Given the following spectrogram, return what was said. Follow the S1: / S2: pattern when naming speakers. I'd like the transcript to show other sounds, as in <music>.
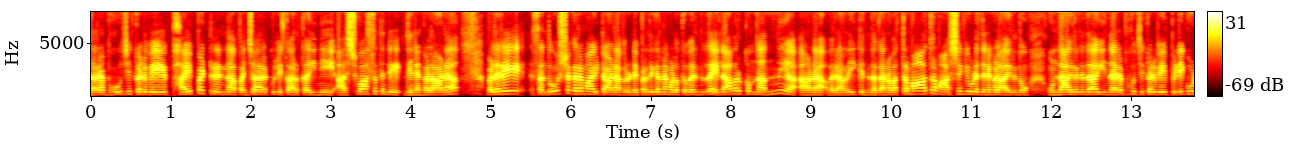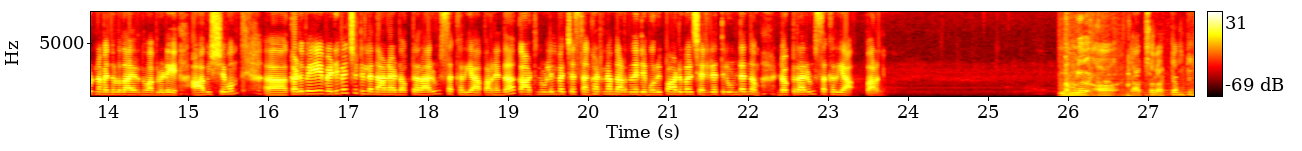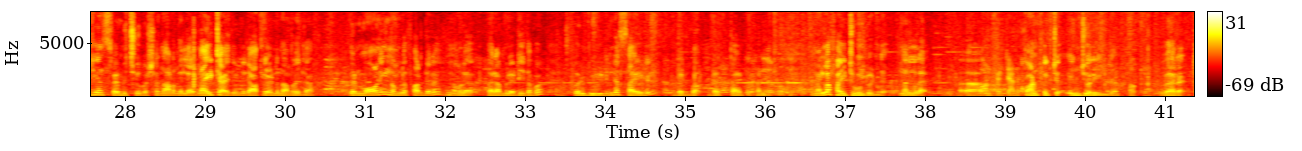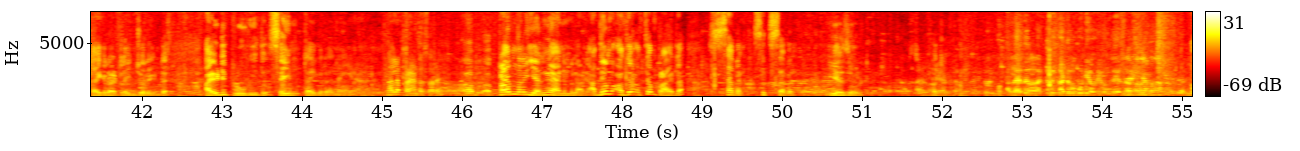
S1: നരഭോജി കടുവയെ ഭയപ്പെട്ടിരുന്ന പഞ്ചാരക്കുലിക്കാർക്ക് ഇനി ആശ്വാസത്തിന്റെ ദിനങ്ങളാണ്. വളരെ സന്തോഷകരമായിട്ടാണ് അവരുടെ പ്രതികരണങ്ങളൊക്കെ വരുന്നത്. എല്ലാവർക്കും നന്ദി ആണ് അവർ അറിയിക്കുന്നത്. കാരണം അത്രമാത്രം ആശങ്കയുടെ ദിനങ്ങളായിരുന്നു ഉണ്ടായിരുന്നത്. ഈ നരഭോജി കടുവയെ പിടികൂടണമെന്നുള്ളതായിരുന്നു അവരുടെ ആവശ്യവും. കടുവയെ വെടിവെച്ചിട്ടില്ലെന്നാണ് ഡോക്ടർ അരുൺ സക്കറിയ പറഞ്ഞത്. കാട്ടിനുള്ളിൽ വെച്ച് സംഘടന നടന്നതിന്റെ മുറിപ്പാടുകൾ ശരീരത്തിലുണ്ടെന്നും ഡോക്ടർ അരുൺ സക്കറിയ പറഞ്ഞു.
S2: നമ്മൾ ക്യാപ്ചർ അറ്റംപ്റ്റ് ചെയ്യാൻ ശ്രമിച്ചു പക്ഷെ നടന്നില്ല. നൈറ്റ് ആയതുകൊണ്ട് രാത്രി കഴിഞ്ഞ് നടന്നില്ല. ദെൻ മോർണിംഗ് നമ്മൾ ഫർദർ നമ്മൾ പെരാമ്പുലേറ്റ് ചെയ്തപ്പോൾ ഒരു വീടിന്റെ സൈഡിൽ ഡെഡ് ഡെത്ത് ആയിട്ട് കണ്ടു നല്ല ഫൈറ്റ് കൊണ്ടുണ്ട്. നല്ല കോൺഫ്ലിക്റ്റ് ഇഞ്ചുറി ഉണ്ട്. വേറെ ടൈഗറായിട്ടുള്ള ഇഞ്ചുറി ഉണ്ട്. ഐ ഡി പ്രൂവ് ചെയ്തു സെയിം ടൈഗർ തന്നെയാണ്.
S3: നല്ല
S2: പ്രായം എന്ന് പറഞ്ഞാൽ യങ് ആനിമലാണ് അധികം അധികം പ്രായമില്ല. Seven six seven years old
S4: കടുവ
